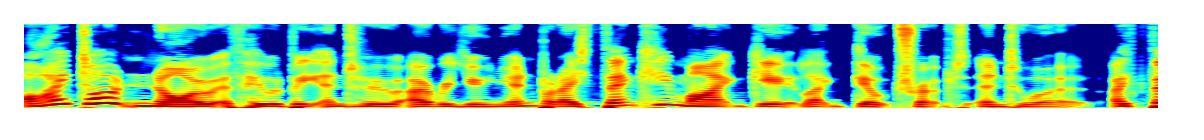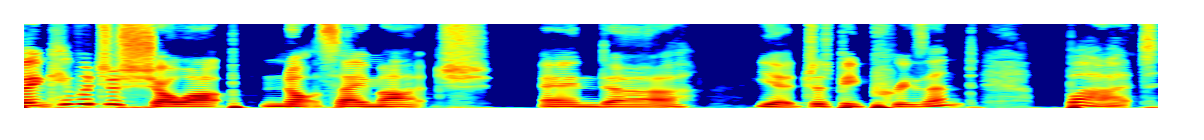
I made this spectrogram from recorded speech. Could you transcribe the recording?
I don't know if he would be into a reunion, but I think he might get like guilt tripped into it. I think he would just show up, not say much, and uh, yeah, just be present. But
